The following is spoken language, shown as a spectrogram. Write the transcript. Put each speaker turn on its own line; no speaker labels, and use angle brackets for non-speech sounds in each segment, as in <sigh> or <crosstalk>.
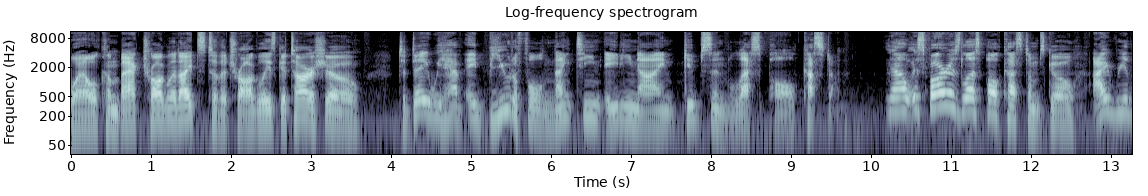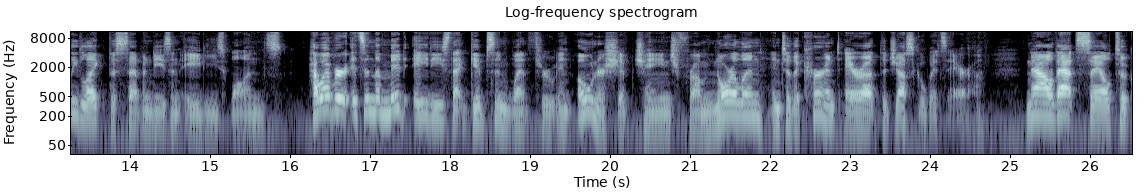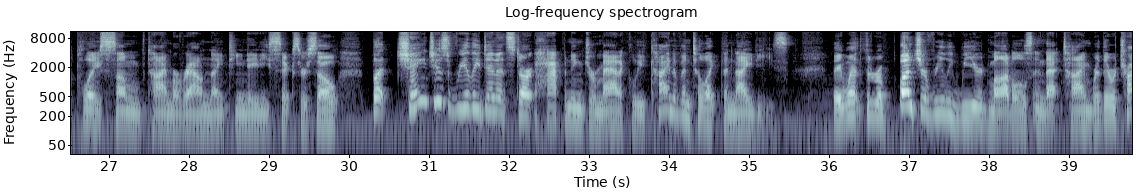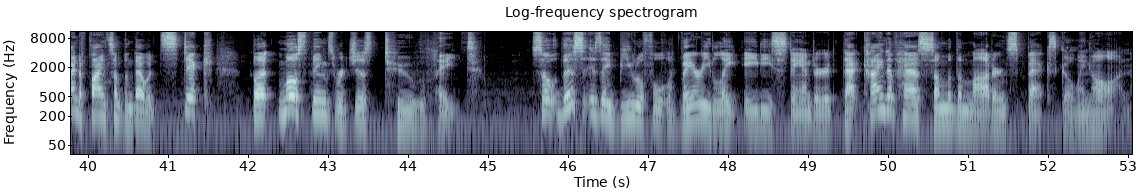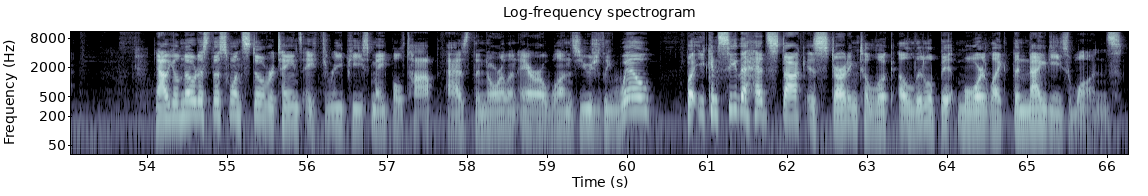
Welcome back, troglodytes, to the Trogly's Guitar Show. Today we have a beautiful 1989 Gibson Les Paul Custom. Now, as far as Les Paul Customs go, I really like the 70s and 80s ones. However, it's in the mid 80s that Gibson went through an ownership change from Norlin into the current era, the Juszkiewicz era. Now, that sale took place sometime around 1986 or so, but changes really didn't start happening dramatically kind of until like the 90s. They went through a bunch of really weird models in that time where they were trying to find something that would stick, but most things were just too late. So this is a beautiful, very late 80s standard that kind of has some of the modern specs going on. Now you'll notice this one still retains a three-piece maple top as the Norlin era ones usually will, but you can see the headstock is starting to look a little bit more like the 90s ones.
